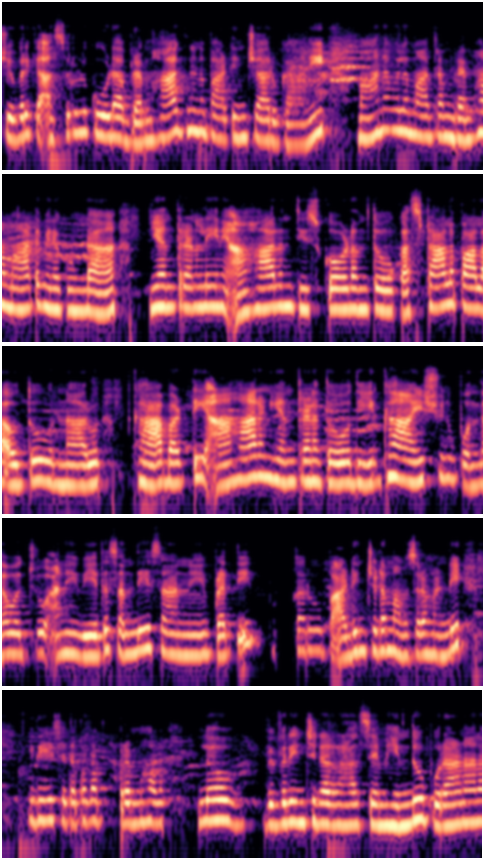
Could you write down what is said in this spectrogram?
చివరికి అసురులు కూడా బ్రహ్మాజ్ఞను పాటించారు కానీ మానవులు మాత్రం బ్రహ్మ మాట వినకుండా నియంత్రణ లేని ఆహారం తీసుకోవడంతో కష్టాల పాలవుతూ ఉన్నారు. కాబట్టి ఆహార నియంత్రణతో దీర్ఘ ఆయుష్ను పొందవచ్చు అనే వేద సందేశాన్ని ప్రతి ఒక్కరూ పాటించడం అవసరమండి ఇది శతపథ బ్రహ్మలో వివరించిన రహస్యం. హిందూ పురాణాల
